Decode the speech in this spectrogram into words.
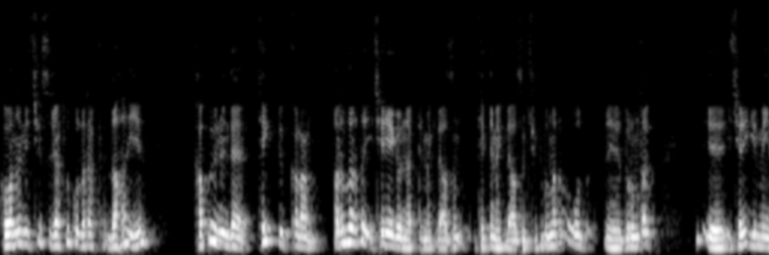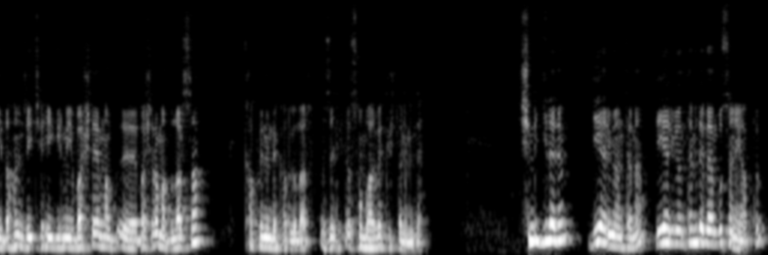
kovanın içi sıcaklık olarak daha iyi. Kapı önünde tek tük kalan arıları da içeriye gönderttirmek lazım, iteklemek lazım. Çünkü bunlar o e, durumda e, içeri girmeyi, daha önce içeriye girmeyi başlayamadı, e, başaramadılarsa kapı önünde kalıyorlar. Özellikle sonbahar ve kış döneminde. Şimdi gelelim diğer yönteme. Diğer yöntemi de ben bu sene yaptım.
